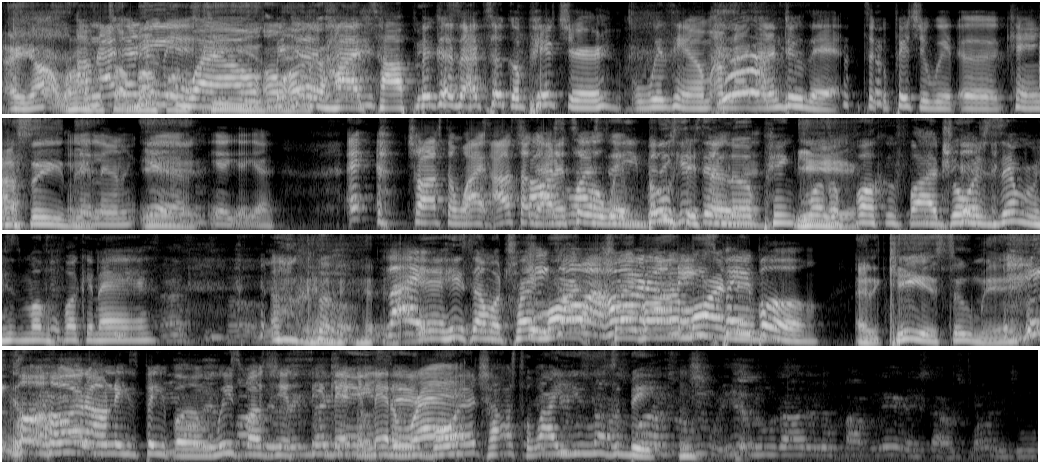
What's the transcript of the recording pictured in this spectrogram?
Hey, y'all wrong I'm for not talking gonna about do folks' that. kids, Wow, man. on other hot I, topics. Because I took a picture with him. I'm not gonna do that. Took a picture with uh King. I seen in that. Atlanta. Yeah. Yeah, yeah, yeah, yeah. Hey, Charleston White also got Charles into White it said with you better Boosie's get that little pink Yeah. motherfucker for George Zimmer, his motherfucking ass. Oh, like Yeah, he's some of he Trayvon, going hard Trayvon on these Martin. and- people. And the kids too, man. He going hard on these people, and we supposed to just sit back and King let said, him ride. Boy, Charleston White, you was a Stop bitch. responding to He'll lose all the little popularity. They start responding to him.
